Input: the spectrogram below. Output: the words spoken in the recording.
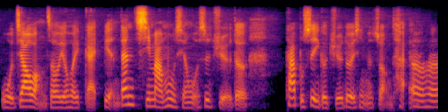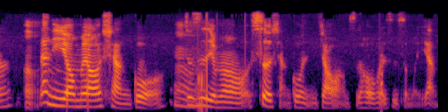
我交往之后又会改变。但起码目前我是觉得它不是一个绝对性的状态。嗯哼，嗯。那你有没有想过，嗯、就是有没有设想过你交往之后会是什么样？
